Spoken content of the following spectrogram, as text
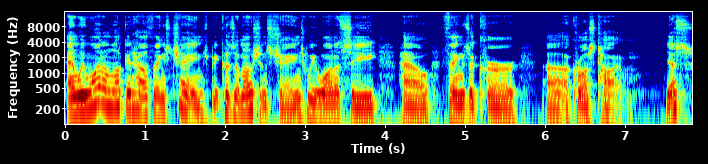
and we want to look at how things change because emotions change. We want to see how things occur uh, across time. Yes?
